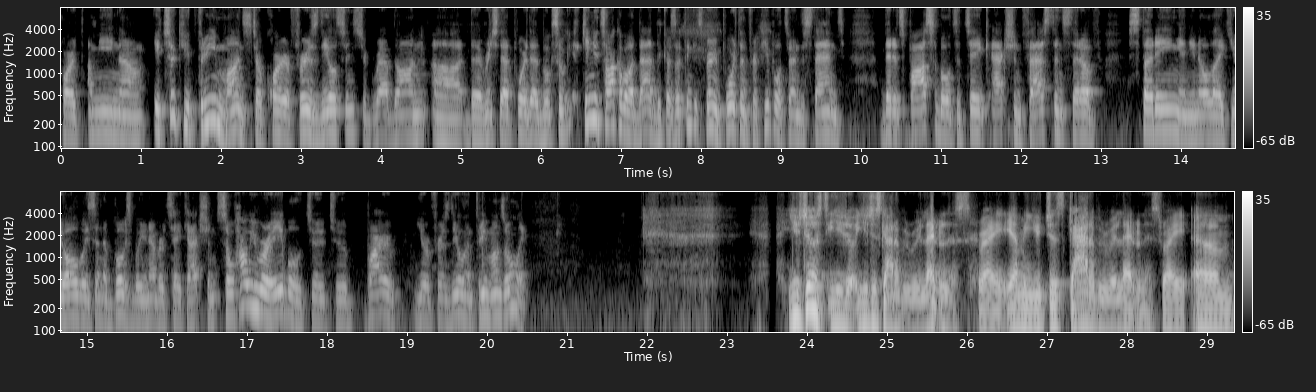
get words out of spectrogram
part, I mean, um, it took you three months to acquire your first deal since you grabbed on uh, the Rich Dad Poor Dad book. So can you talk about that? Because I think it's very important for people to understand that it's possible to take action fast instead of studying and you know like you always in the books but you never take action so how you were able to to buy your first deal in three months only you just you you just gotta be relentless, right? I mean, you just gotta be relentless, right? Um,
